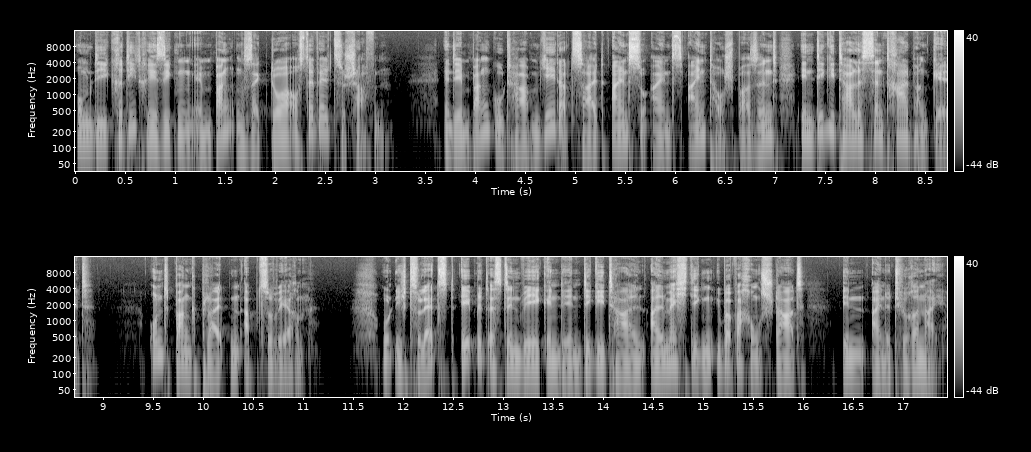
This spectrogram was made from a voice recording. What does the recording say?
um die Kreditrisiken im Bankensektor aus der Welt zu schaffen in dem Bankguthaben jederzeit eins zu eins eintauschbar sind in digitales Zentralbankgeld und Bankpleiten abzuwehren. Und nicht zuletzt ebnet es den Weg in den digitalen, allmächtigen Überwachungsstaat in eine Tyrannei.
